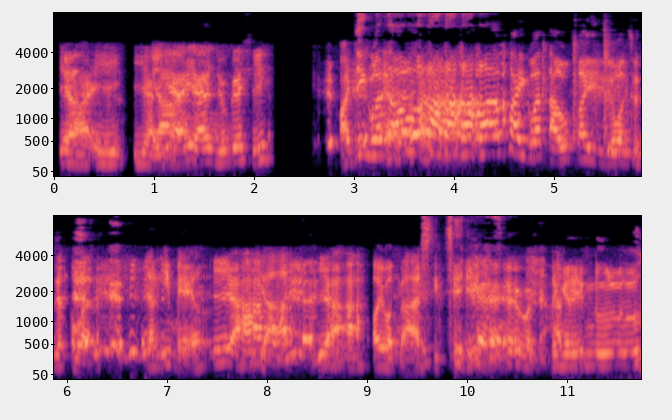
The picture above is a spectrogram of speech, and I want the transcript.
Ya, i- iya, Ya. iya, iya juga sih. anjing gua tahu. Apa gua tahu pai. Dia maksudnya ke mana? Yang email? Iya. Iya. Iya. oh emang nggak asik sih. Dengerin dulu.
